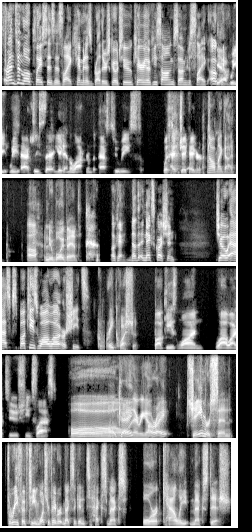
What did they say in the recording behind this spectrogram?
Friends in Low Places is like him and his brothers go-to karaoke song. So I'm just like, okay. yeah, we we actually sang it in the locker room the past two weeks with H- Jake Hager. Oh my God. Oh, a new boy band. okay. Another next question. Joe asks, Buc-ee's Wawa or Sheetz? Great question. Buc-ee's one, Wawa two, Sheetz last. Oh, okay. There we go. All right. Jamerson, 315. What's your favorite Mexican Tex Mex or Cali Mex dish?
